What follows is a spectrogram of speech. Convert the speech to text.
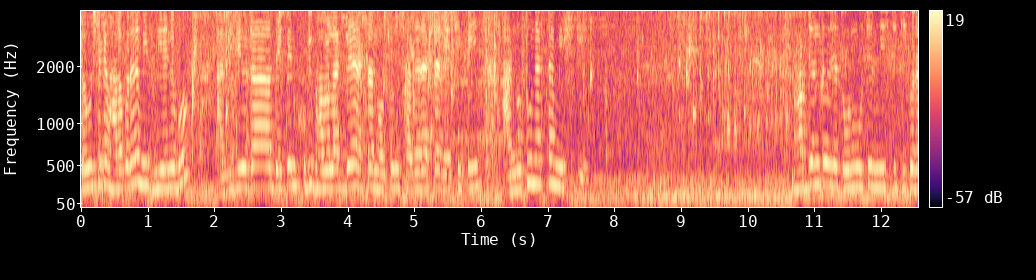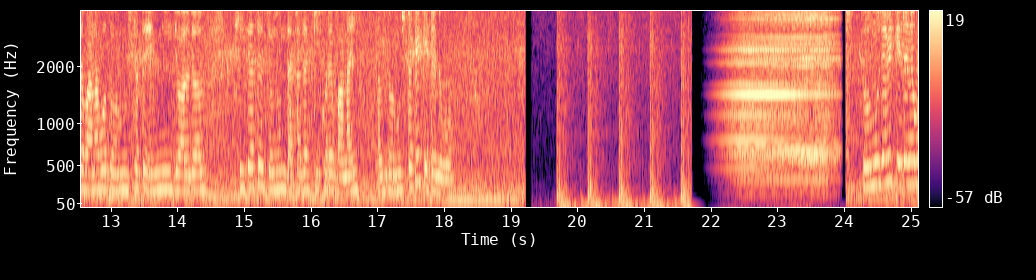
তরমুজটাকে ভালো করে আমি ধুয়ে নেব। আর ভিডিওটা দেখবেন, খুবই ভালো লাগবে। একটা নতুন স্বাদের একটা রেসিপি আর নতুন একটা মিষ্টি। ভাবছেন তো যে তরমুজের মিষ্টি কি করে বানাবো? তরমুজটা তো এমনি জল জল। ঠিক আছে, চলুন দেখা যাক কি করে বানাই। আমি তরমুজটাকে কেটে নেব। তরমুজ আমি কেটে নেব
